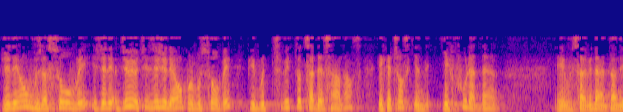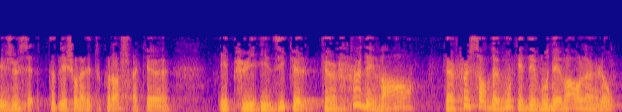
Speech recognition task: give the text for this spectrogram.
Gédéon vous a sauvé. Dieu a utilisé Gédéon pour vous sauver, puis vous tuez toute sa descendance. Il y a quelque chose qui est, fou là-dedans. Et vous savez, dans le temps des Jeux, toutes les choses allaient tout croche. Et puis, il dit qu'un feu dévore, qu'un feu sort de vous qui vous dévore l'un l'autre.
